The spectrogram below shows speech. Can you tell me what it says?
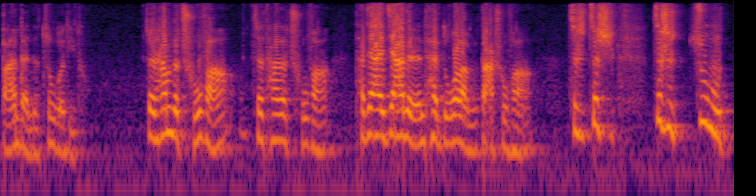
版本的中国地图，这是他们的厨房，这是他的厨房，他家一家的人太多了，大厨房，这是这是。这是住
